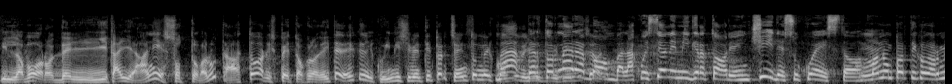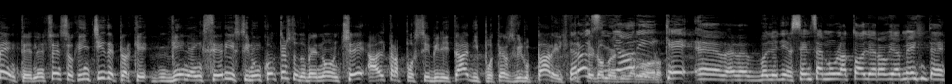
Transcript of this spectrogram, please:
il lavoro degli italiani è sottovalutato rispetto a quello dei tedeschi del 15-20% nel corso Ma per tornare a bomba, la questione migratoria incide su questo? Ma non particolarmente, nel senso che incide perché viene a inserirsi in un contesto dove non c'è altra possibilità di poter sviluppare il Però fenomeno di lavoro. Però i signori che, eh, voglio dire, senza nulla togliere ovviamente ovviamente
